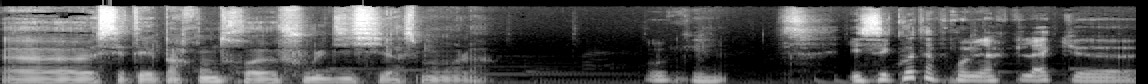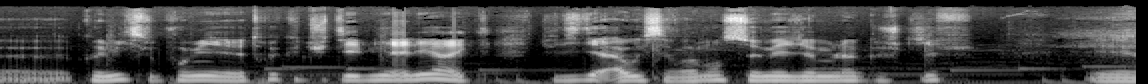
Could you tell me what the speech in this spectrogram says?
euh, c'était par contre full DC à ce moment-là Ok. Et c'est quoi ta première claque comics, le premier truc que tu t'es mis à lire et que tu dis ah oui c'est vraiment ce médium là que je kiffe et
